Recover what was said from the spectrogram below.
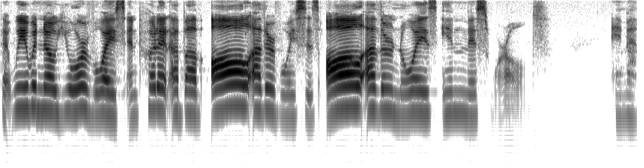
that we would know your voice and put it above all other voices, all other noise in this world. Amen.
